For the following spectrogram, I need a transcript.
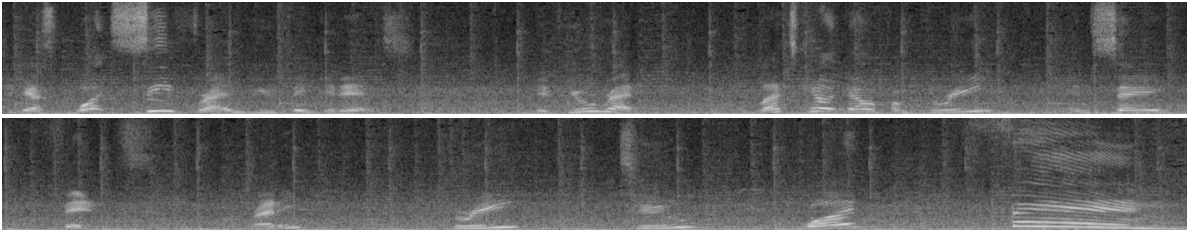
to guess what sea friend you think it is. If you're ready, let's count down from three and say fins. Ready? Three, two, one, fin!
